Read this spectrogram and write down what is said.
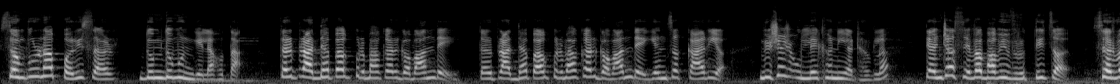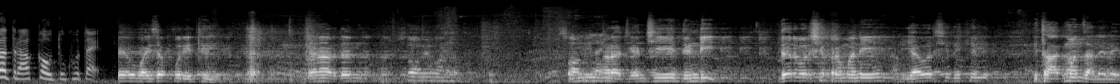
संपूर्ण परिसर दुमदुमून गेला होता. तर प्राध्यापक प्रभाकर गवांदे तर प्राध्यापक प्रभाकर गवांदे यांचं कार्य विशेष उल्लेखनीय ठरलं. त्यांच्या सेवाभावी वृत्तीचं सर्वत्र कौतुक होत आहे. वैजापूर येथील जनार्दन स्वामी महाराज यांची दिंडी दरवर्षीप्रमाणे यावर्षी देखील इथं आगमन झालेलं आहे.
